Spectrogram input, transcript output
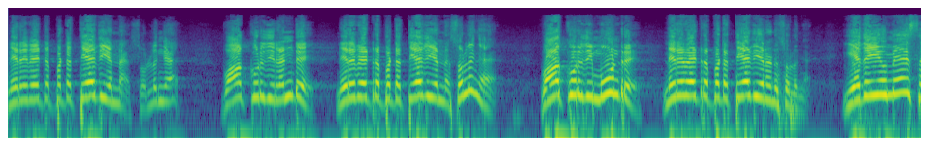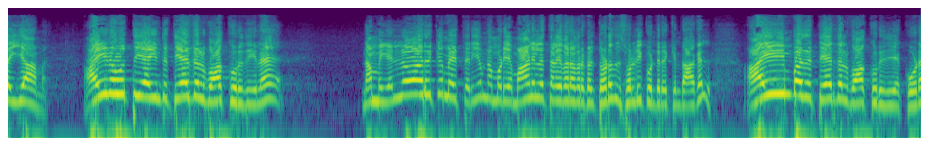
நிறைவேற்றப்பட்ட தேதி என்ன? சொல்லுங்க. வாக்குறுதி ரெண்டு நிறைவேற்றப்பட்ட தேதி என்ன? சொல்லுங்க. வாக்குறுதி மூன்று நிறைவேற்றப்பட்ட தேதி என்னன்னு சொல்லுங்க. எதையுமே செய்யாம ஐநூத்தி ஐந்து தேர்தல் வாக்குறுதியில நம்ம எல்லோருக்குமே தெரியும் நம்முடைய மாநில தலைவர் அவர்கள் தொடர்ந்து சொல்லிக் கொண்டிருக்கின்றார்கள் ஐம்பது தேர்தல் வாக்குறுதியை கூட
